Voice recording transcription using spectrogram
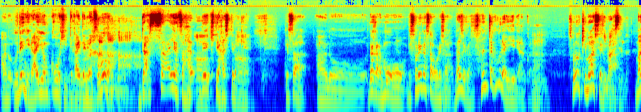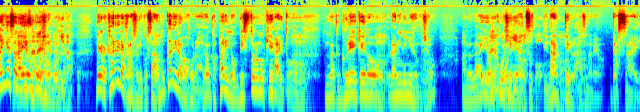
あの腕にライオンコーヒーって書いてあるやつをダッサいやつはで着て走ってるわけ。でさあのーだからもうでそれがさ俺さ、なぜかさ3着ぐらい家にあるから、それを着回してるから。着回してんだ。毎朝ライオンコーヒーなのよ毎朝ライオンコーヒーだだから彼らからするとさ、もう彼らはほらなんかパリのビストロの気配と、なんかグレー系のランニングユニフォームでしょ、あのライオンコーヒーのやつってなってるはずなのよ、ダッサい、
